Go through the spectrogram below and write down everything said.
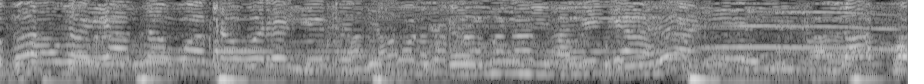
मात्र याचं वातावरण निर्मिती मोठ्या प्रमाणात झालेली आहे आणि लाखो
